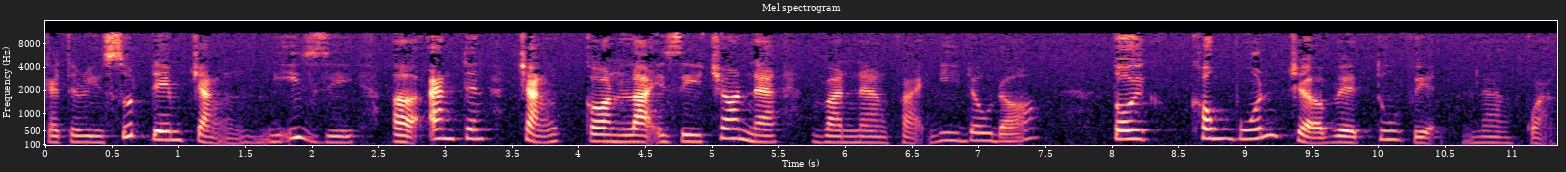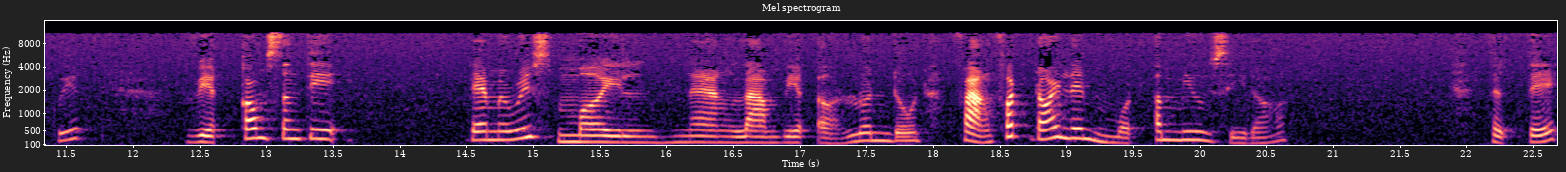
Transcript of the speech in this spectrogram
Catherine suốt đêm chẳng nghĩ gì, ở Anton chẳng còn lại gì cho nàng và nàng phải đi đâu đó. Tôi không muốn trở về tu viện, nàng quả quyết. Việc Constantine Demaris mời nàng làm việc ở London phảng phất nói lên một âm mưu gì đó. Thực tế,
